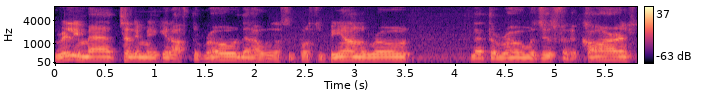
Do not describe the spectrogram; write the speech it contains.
really mad, telling me to get off the road, that I wasn't supposed to be on the road, that the road was just for the cars.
